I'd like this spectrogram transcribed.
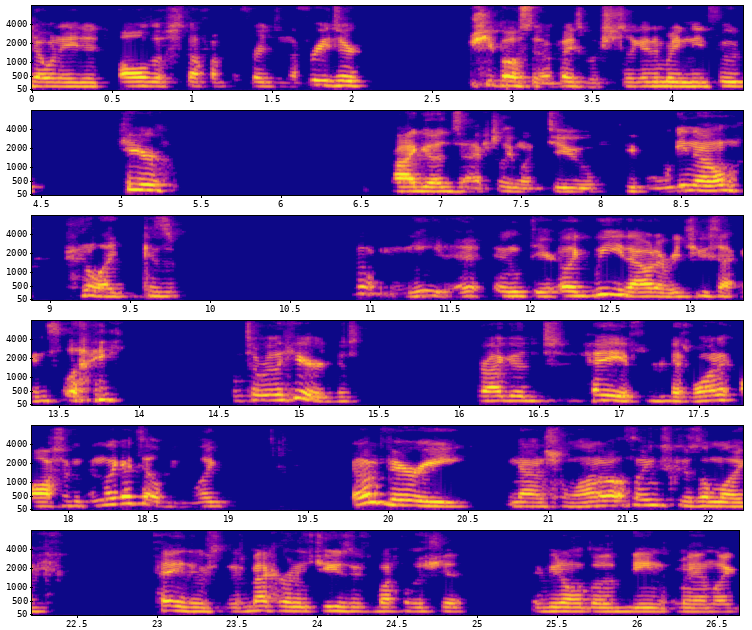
donated all the stuff up the fridge and the freezer. She posted on Facebook. She's like, anybody need food? Here, dry goods actually went to people we know, like because we don't need it in theory. Like we eat out every two seconds. Like so we're like, here, just dry goods. Hey, if you guys want it, awesome. And like I tell people, like, and I'm very nonchalant about things because I'm like, hey, there's there's macaroni and cheese, there's a bunch of other shit. If you don't want those beans, man, like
